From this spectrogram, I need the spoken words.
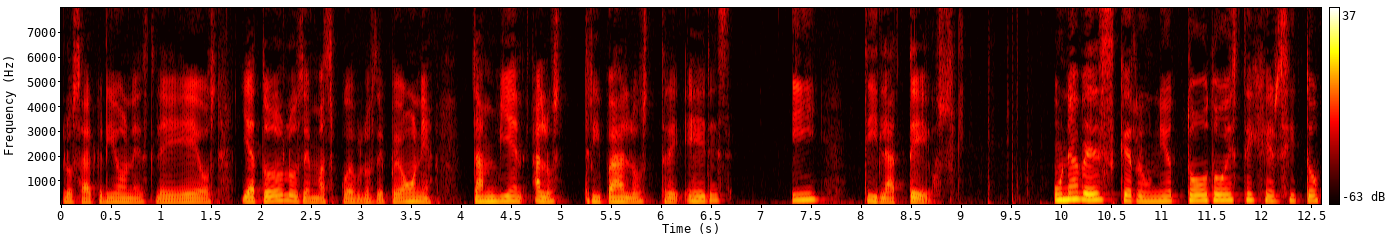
los agriones, leeos y a todos los demás pueblos de Peonia, también a los tribalos, treeres y tilateos. Una vez que reunió todo este ejército,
